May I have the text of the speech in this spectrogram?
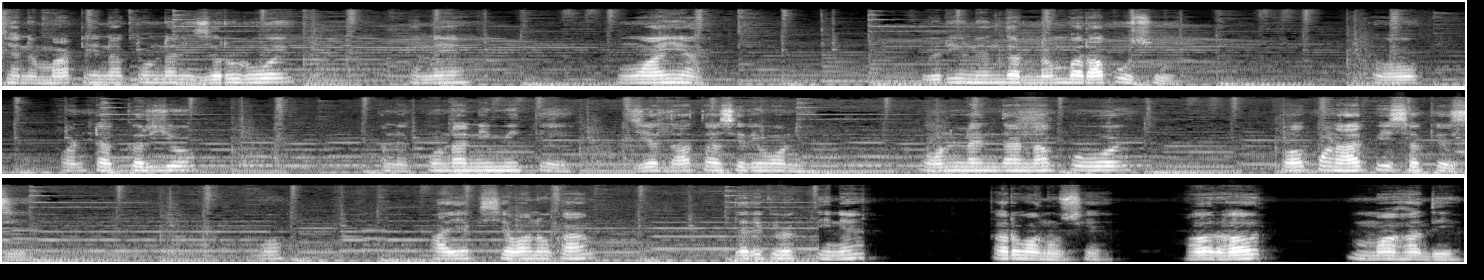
જેને માટીના કુંડાની જરૂર હોય એને હું અહીંયા વિડીયોની અંદર નંબર આપું છું. તો કોન્ટેક કરજો અને કુંડા નિમિત્તે જે દાતાશ્રીઓને ઓનલાઈન દાન આપવું હોય તો પણ આપી શકે છે. આ એક સેવાનું કામ દરેક વ્યક્તિને કરવાનું છે. હર હર. महादेव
